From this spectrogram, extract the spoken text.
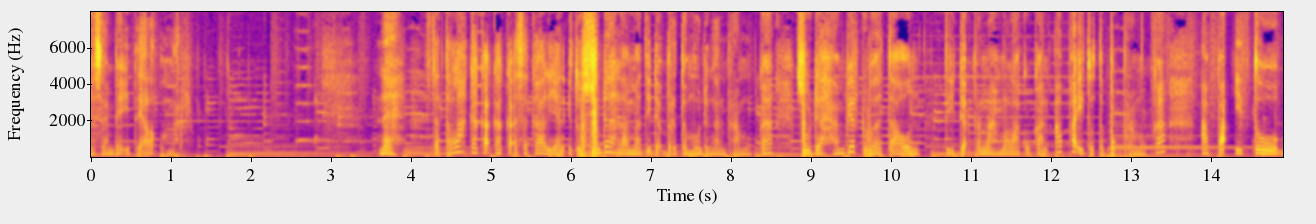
SMP ITL Umar. Nah, setelah kakak-kakak sekalian itu sudah lama tidak bertemu dengan pramuka, sudah hampir dua tahun tidak pernah melakukan apa itu tepuk pramuka, apa itu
